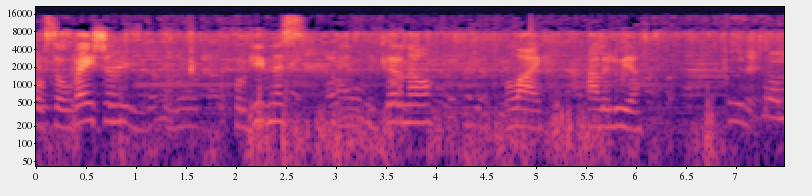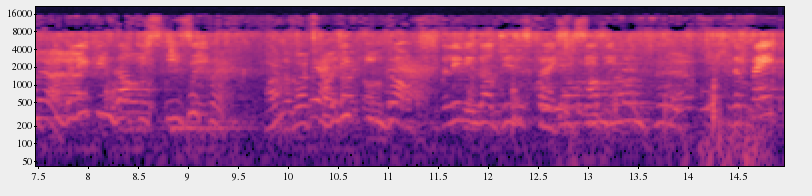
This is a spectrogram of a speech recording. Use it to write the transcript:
for salvation, forgiveness, and eternal life. Hallelujah. Believe in God is easy. Believe in God, the living God, Jesus Christ, is easy. The faith,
